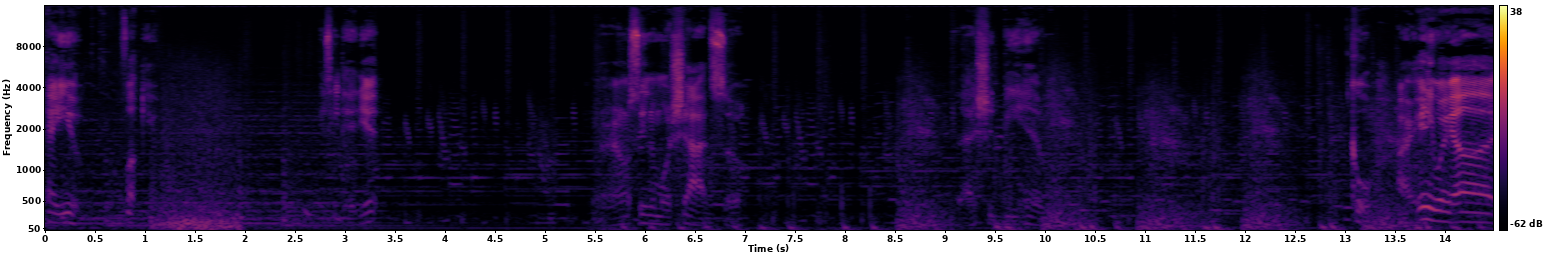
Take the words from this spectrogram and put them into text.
Hey, you. Fuck you. Is he dead yet? See no more shots, so that should be him. Cool. Alright, anyway, uh,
